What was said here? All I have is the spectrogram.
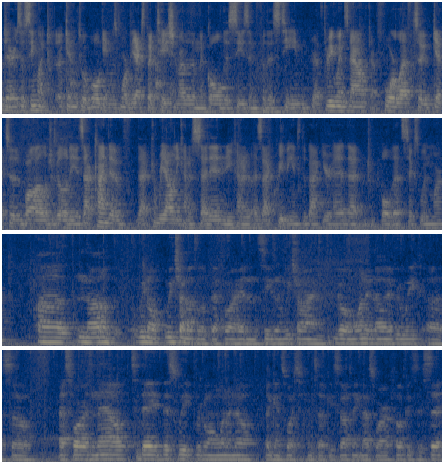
Darius, it seemed like getting into a bowl game was more of the expectation rather than the goal this season for this team. You got three wins now, got four left to get to bowl eligibility. Is that kind of that reality kind of set in, and you kind of is that creeping into the back of your head that bowl that six win mark? Uh, no, I don't. We don't. We try not to look that far ahead in the season. We try and go one and zero every week. Uh, so, as far as now, today, this week, we're going one and zero against Western Kentucky. So I think that's where our focus is set.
